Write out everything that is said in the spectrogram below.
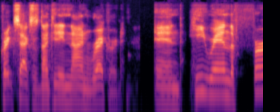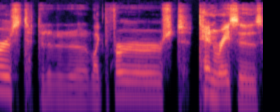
Greg Sacks's 1989 record, and he ran the first like the first 10 races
